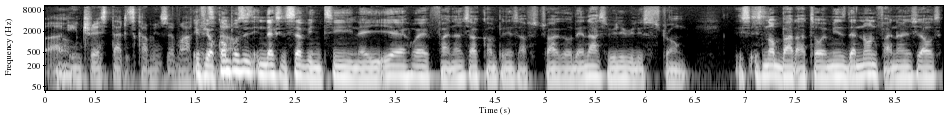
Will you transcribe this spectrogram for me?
uh, Wow. interest that is coming to the market. If your composite index is 17 in a year where financial companies have struggled, then that's really, really strong. It's, it's not bad at all. It means the non financials,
